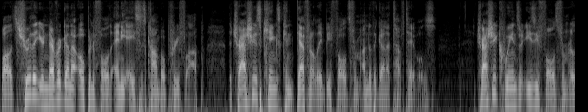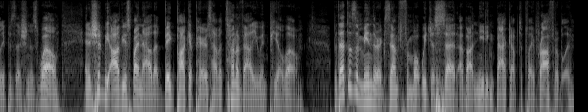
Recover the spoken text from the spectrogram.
While it's true that you're never going to open fold any aces combo pre-flop, the trashiest kings can definitely be folds from under the gun at tough tables. Trashy queens are easy folds from early position as well, and it should be obvious by now that big pocket pairs have a ton of value in PLO. But that doesn't mean they're exempt from what we just said about needing backup to play profitably.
